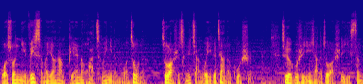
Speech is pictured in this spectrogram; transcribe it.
我说你为什么要让别人的话成为你的魔咒呢？周老师曾经讲过一个这样的故事，这个故事影响了周老师的一生。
